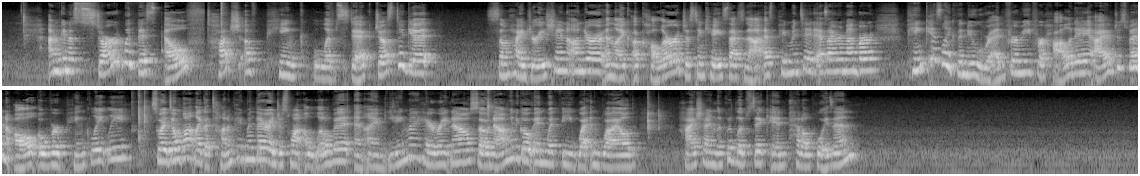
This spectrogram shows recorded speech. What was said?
I'm gonna start with this e.l.f. Touch of Pink lipstick just to get some hydration under and like a color just in case that's not as pigmented as I remember. Pink is like the new red for me for holiday. I've just been all over pink lately. So I don't want like a ton of pigment there. I just want a little bit and I'm eating my hair right now. So now I'm gonna go in with the Wet n Wild High Shine Liquid Lipstick in Petal Poison.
